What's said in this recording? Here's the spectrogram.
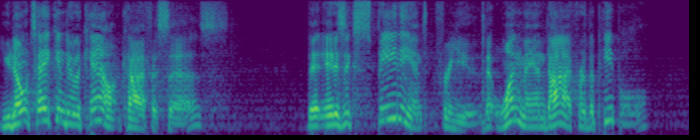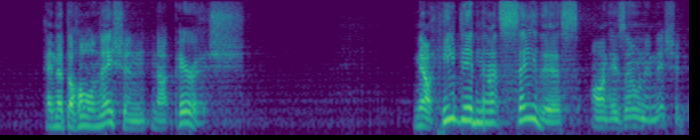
You don't take into account, Caiaphas says, that it is expedient for you that one man die for the people and that the whole nation not perish. Now, he did not say this on his own initiative,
